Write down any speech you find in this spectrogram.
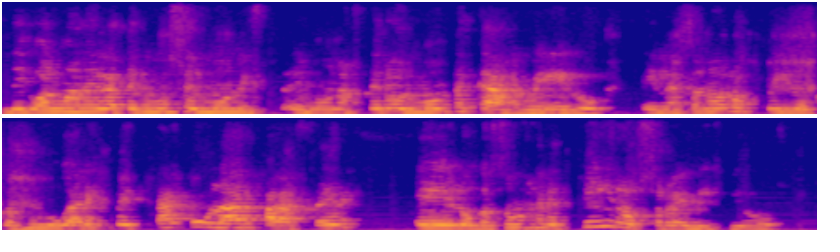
De igual manera tenemos el, monasterio del Monte Carmelo, en la zona de los Pinos, que es un lugar espectacular para hacer eh, lo que son retiros religiosos.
